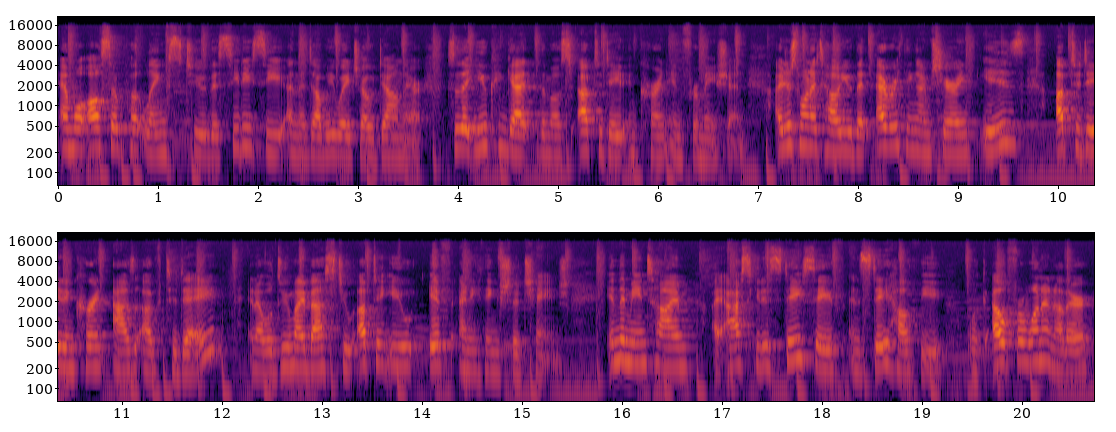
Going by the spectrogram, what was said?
And we'll also put links to the CDC and the WHO down there so that you can get the most up-to-date and current information. I just wanna tell you that everything I'm sharing is up-to-date and current as of today, and I will do my best to update you if anything should change. In the meantime, I ask you to stay safe and stay healthy, look out for one another.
